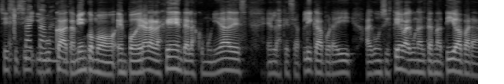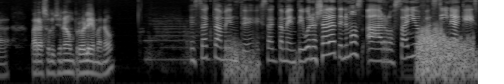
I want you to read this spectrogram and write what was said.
Sí, sí, sí. Y busca también como empoderar a la gente, a las comunidades en las que se aplica por ahí algún sistema, alguna alternativa para, para solucionar un problema, ¿no? Exactamente, exactamente. Y bueno, ya la tenemos a Rosario Facina, que es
